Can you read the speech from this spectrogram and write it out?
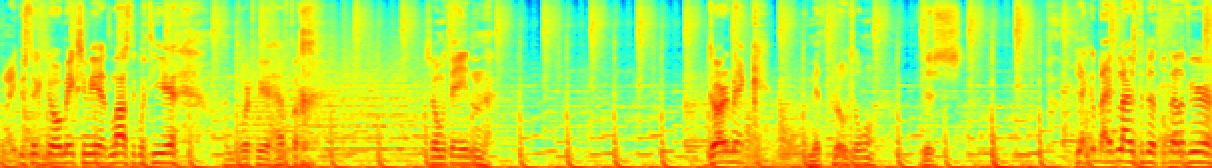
Even een stukje doormixen weer. Het laatste kwartier. Het wordt weer heftig. Zometeen Darmek met Proton. Dus lekker blijven luisteren tot 11 uur.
